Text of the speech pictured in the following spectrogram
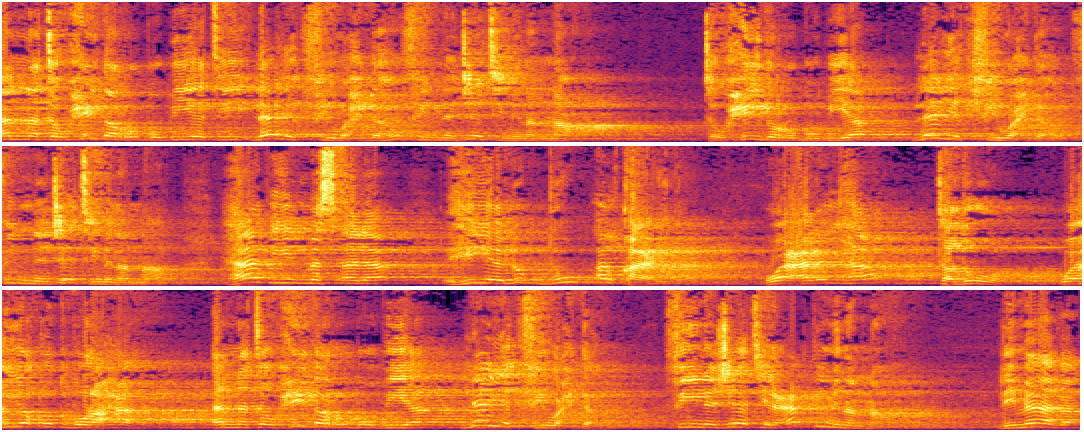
أن توحيد الربوبية لا يكفي وحده في النجاة من النار. توحيد الربوبية لا يكفي وحده في النجاة من النار. هذه المسألة هي لب القاعدة وعليها تدور وهي قطب رحاها أن توحيد الربوبية لا يكفي وحده في نجاة العبد من النار. لماذا؟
